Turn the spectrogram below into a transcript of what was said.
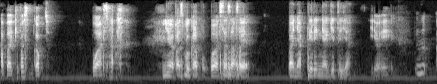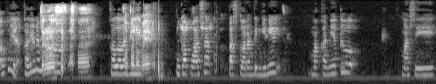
Apalagi pas buka puasa. Ya pas buka puasa sampai banyak piringnya gitu ya. Yoi. Apa ya? Kalian emang Terus apa? kalau lagi apa namanya? buka puasa pas kuarantin gini makannya tuh masih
